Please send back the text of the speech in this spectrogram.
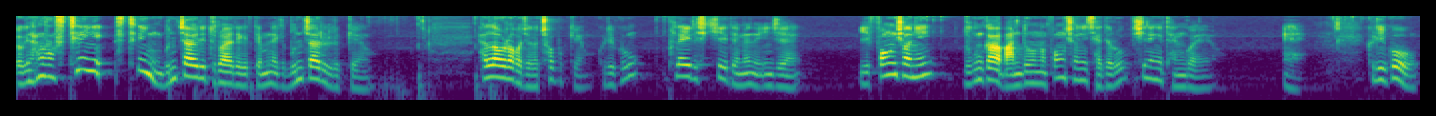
여기는 항상 string, string 문자열이 들어와야 되기 때문에 이렇게 문자열을 넣을게요. hello라고 제가 쳐볼게요. 그리고 플레이를 시키게 되면 이제 이 function이 누군가가 만들어 놓은 function이 제대로 실행이 된 거예요. 예. 그리고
